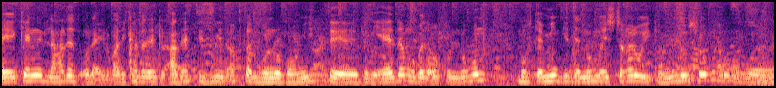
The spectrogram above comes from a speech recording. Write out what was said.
آه، كان العدد قليل وبعد كده بدات الاعداد تزيد اكتر من 400 بني ادم وبداوا كلهم مهتمين جدا ان هم يشتغلوا يكملوا شغل و...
